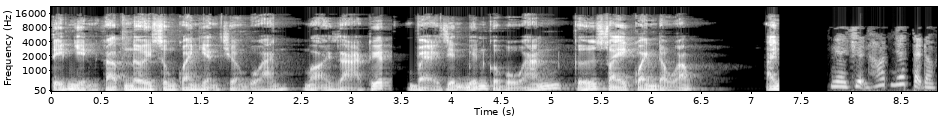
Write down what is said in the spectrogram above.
Tím nhìn khắp nơi xung quanh hiện trường vụ án, Mọi giả thuyết về diễn biến của vụ án cứ xoay quanh đầu óc. Anh Nghe chuyện hot nhất tại đọc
